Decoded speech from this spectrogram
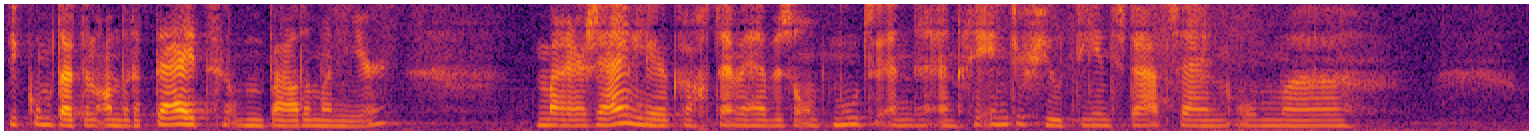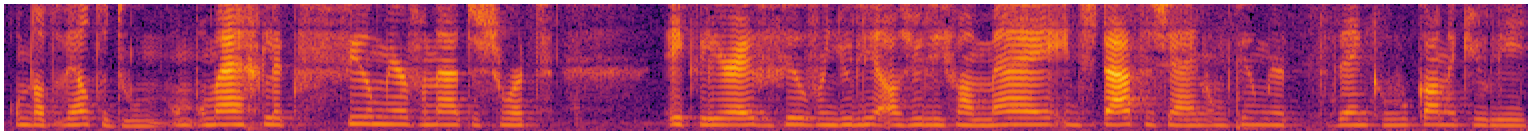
die komt uit een andere tijd op een bepaalde manier. Maar er zijn leerkrachten en we hebben ze ontmoet en, en geïnterviewd die in staat zijn om, uh, om dat wel te doen. Om, om eigenlijk veel meer vanuit een soort. Ik leer evenveel van jullie als jullie van mij in staat te zijn om veel meer te denken: hoe kan ik jullie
